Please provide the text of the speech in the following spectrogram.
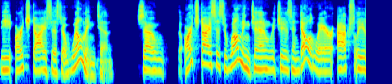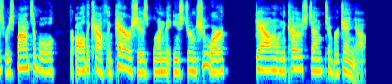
the Archdiocese of Wilmington. So the Archdiocese of Wilmington, which is in Delaware, actually is responsible for all the Catholic parishes on the eastern shore down on the coast and to Virginia.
